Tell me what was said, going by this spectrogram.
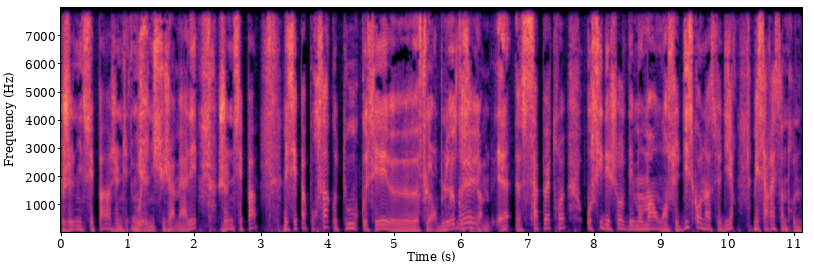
Je n'y sais pas. Je, oui. n'y suis jamais allé. Je ne sais pas. Mais c'est pas pour ça que tout que c'est euh, fleur bleue que oui. c'est blanc ça peut être aussi des choses des moments où on se dit ce qu'on a à se dire mais ça reste entre nous.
